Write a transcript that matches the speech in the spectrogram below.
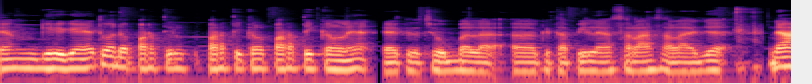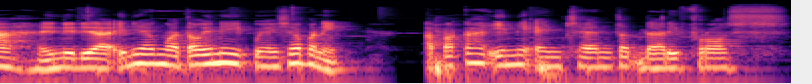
Yang GG-nya itu ada partikel-partikelnya. Ya kita coba lah, uh, kita pilih asal-asal aja. Nah, ini dia. Ini aku nggak tahu ini punya siapa nih. Apakah ini enchanted dari Frost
